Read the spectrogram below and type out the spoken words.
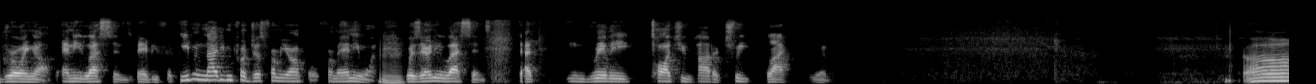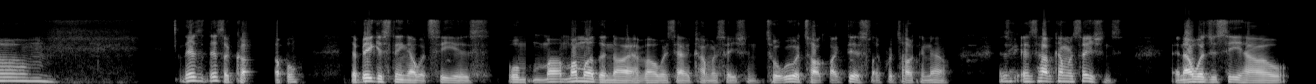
growing up? Any lessons, maybe for even not even for just from your uncle, from anyone? Mm-hmm. Was there any lessons that really taught you how to treat black women? Um, there's there's a couple. The biggest thing I would see is well, my, my mother and I have always had a conversation. To we would talk like this, like we're talking now. Let's, let's have conversations, and I would just see how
